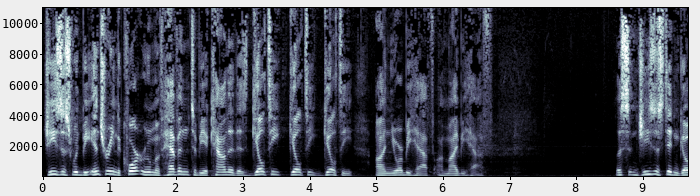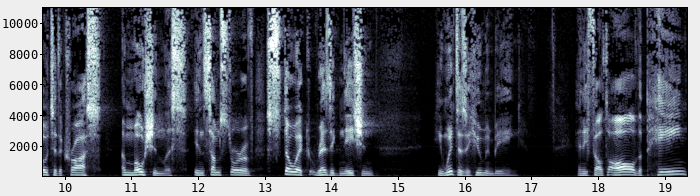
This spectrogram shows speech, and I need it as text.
Jesus would be entering the courtroom of heaven to be accounted as guilty, guilty, guilty on your behalf, on my behalf. Listen, Jesus didn't go to the cross emotionless in some sort of stoic resignation. He went as a human being. And he felt all the pain.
